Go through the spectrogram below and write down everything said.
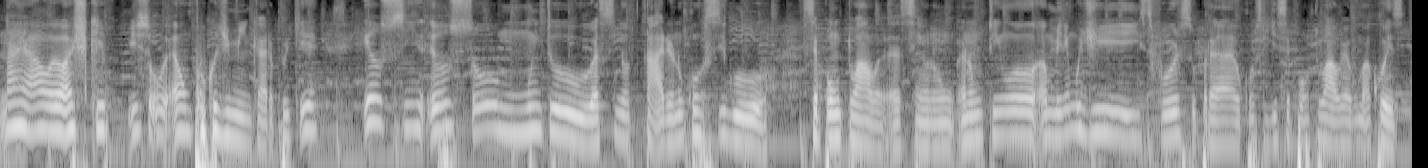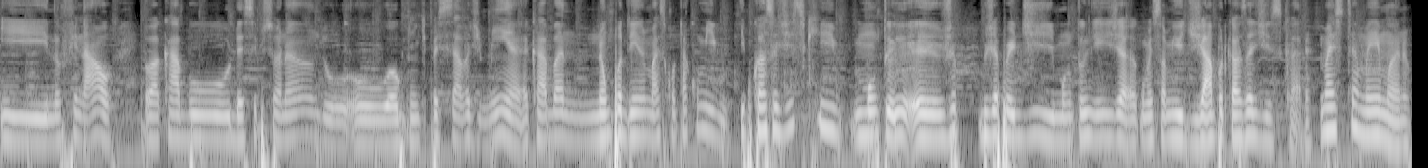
na real, eu acho que isso é um pouco de mim, cara, porque eu sim, eu sou muito assim otário, eu não consigo ser pontual, assim, eu não, eu não tenho o mínimo de esforço para eu conseguir ser pontual em alguma coisa. E no final, eu acabo decepcionando ou alguém que precisava de mim acaba não podendo mais contar comigo. E por causa disso que montão, eu já, já perdi, montão de já começou a me odiar por causa disso, cara. Mas também, mano,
